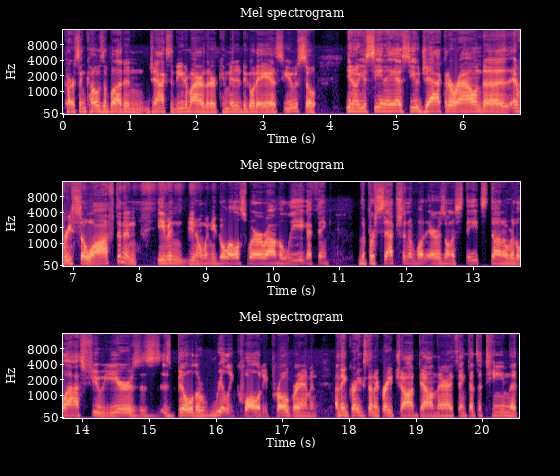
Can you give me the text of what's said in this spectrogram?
Carson Kozabut and Jackson Niedermayer that are committed to go to ASU. So, you know, you see an ASU jacket around uh, every so often, and even you know when you go elsewhere around the league, I think the perception of what Arizona State's done over the last few years is is build a really quality program, and I think Greg's done a great job down there. I think that's a team that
